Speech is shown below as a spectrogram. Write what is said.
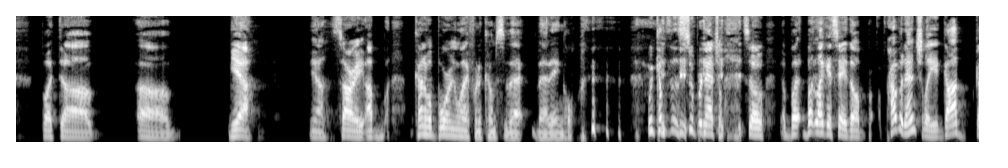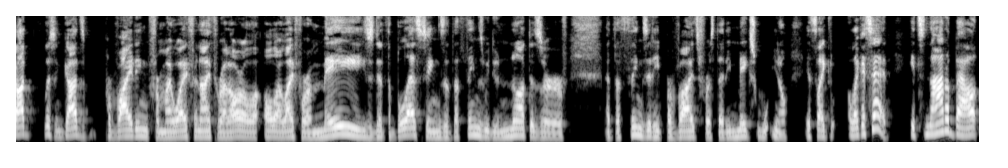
but uh, uh, yeah. Yeah. Sorry. Uh, I'm kind of a boring life when it comes to that that angle. when it comes to the supernatural. So, uh, but but like I say though, providentially, God God listen, God's providing for my wife and I throughout all all our life. We're amazed at the blessings, at the things we do not deserve, at the things that He provides for us. That He makes. You know, it's like like I said, it's not about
